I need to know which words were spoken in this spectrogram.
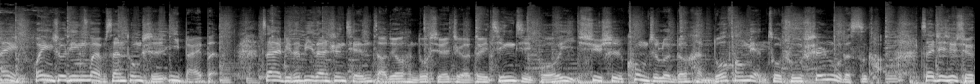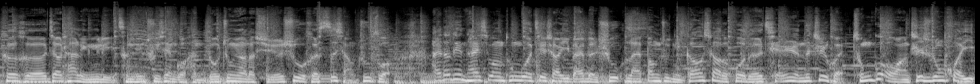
嘿，欢迎收听 Web 三通识一百本。在比特币诞生前，早就有很多学者对经济、博弈、叙事、控制论等很多方面做出深入的思考。在这些学科和交叉领域里，曾经出现过很多重要的学术和思想著作。海盗电台希望通过介绍一百本书，来帮助你高效的获得前人的智慧，从过往知识中获益，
